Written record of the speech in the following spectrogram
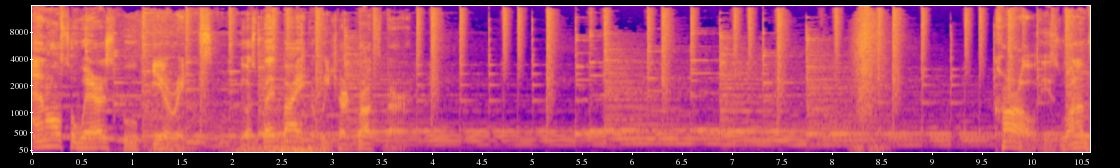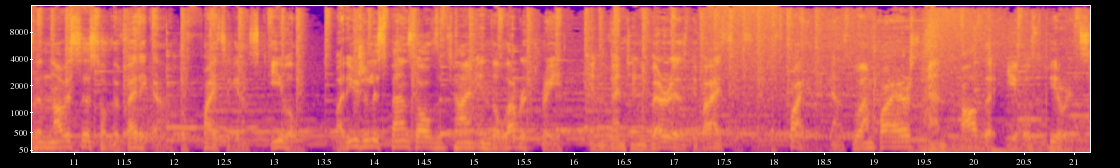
and also wears hoop earrings. He was played by Richard Roxburgh. Karl is one of the novices of the Vatican who fights against evil, but usually spends all the time in the laboratory inventing various devices fight against vampires and other evil spirits,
